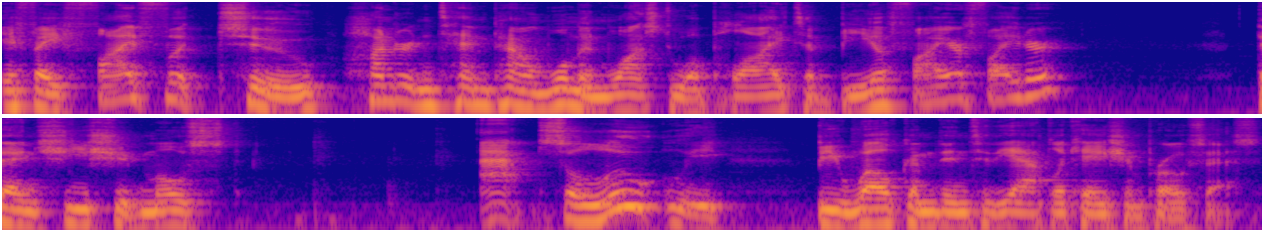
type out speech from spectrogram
If a five foot two, 110 pound woman wants to apply to be a firefighter, then she should most absolutely be welcomed into the application process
